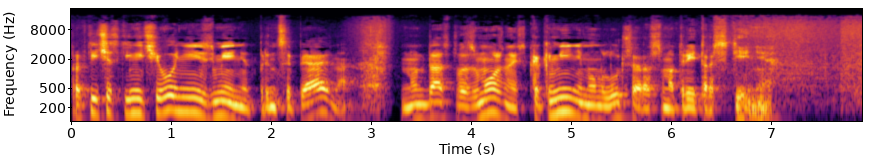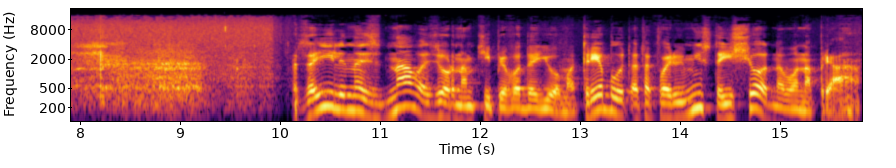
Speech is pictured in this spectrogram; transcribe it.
практически ничего не изменит принципиально, но даст возможность как минимум лучше рассмотреть растения. Заиленность дна в озерном типе водоема требует от аквариумиста еще одного напряга.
